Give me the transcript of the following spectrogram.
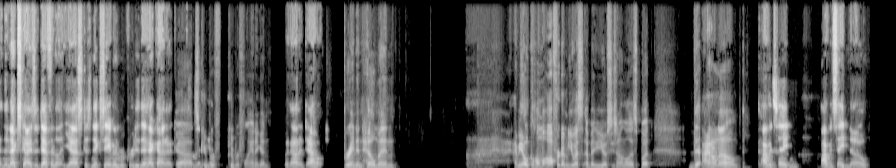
And the next guy is a definite yes because Nick Saban recruited the heck out of Cooper Yeah, it's Cooper Cooper Flanagan, without a doubt. Brandyn Hillman. I mean, Oklahoma offered him US. I bet USC's not on the list, but the, I don't know. I would say, I would say no.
